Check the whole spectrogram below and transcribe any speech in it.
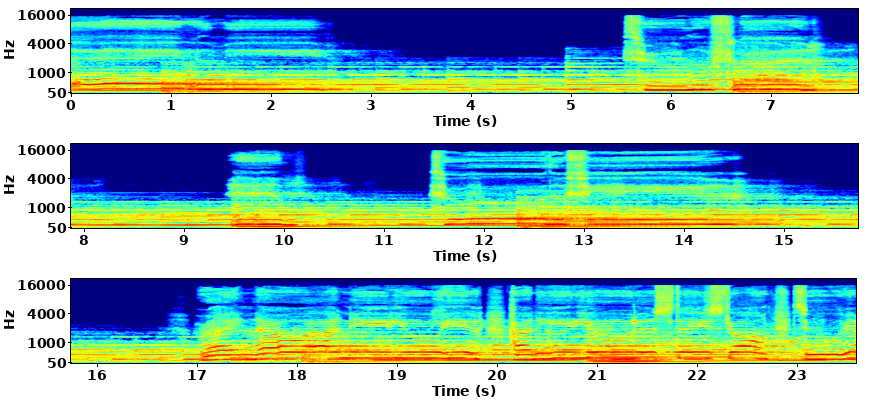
stay with me through the flood and through the fear. Right now, I need you here. I need you to stay strong to.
